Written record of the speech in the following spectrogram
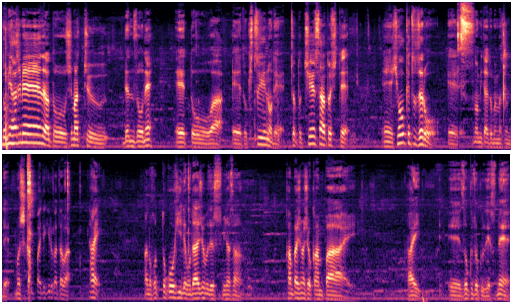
飲み始めだとシマッチュ連蔵ねえっ、ー、とは、えーときついのでちょっとチェイサーとしてえー、氷結ゼロを、えー、飲みたいと思いますんでもし乾杯できる方ははい。あのホットコーヒーでも大丈夫です。皆さん乾杯しましょう乾杯。はい、えー、続々ですね。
